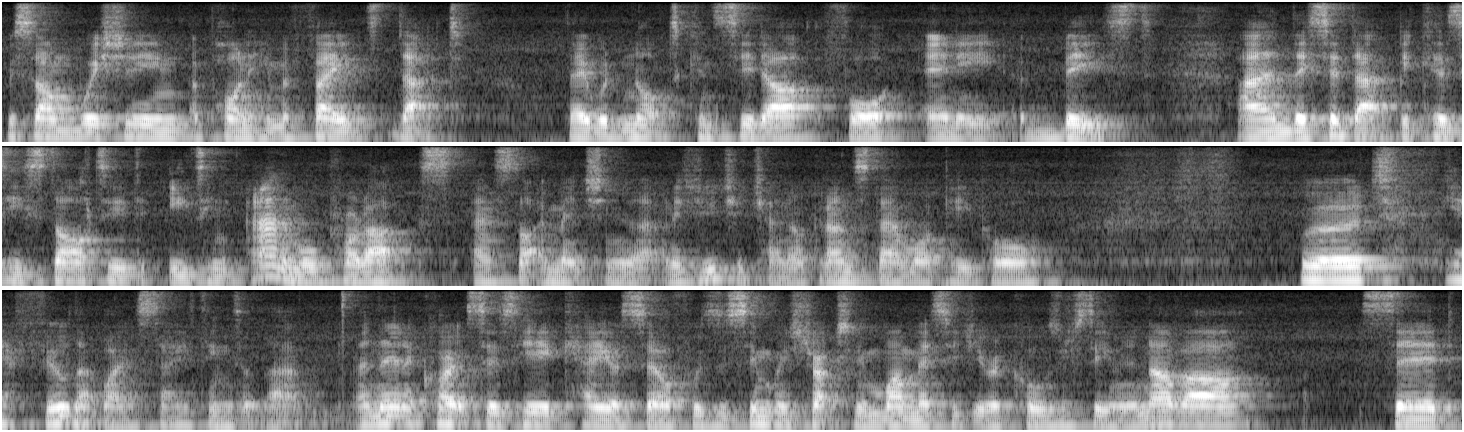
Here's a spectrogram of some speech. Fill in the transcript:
with some wishing upon him a fate that they would not consider for any beast. And they said that because he started eating animal products and started mentioning that on his YouTube channel. I can understand why people would yeah feel that way and say things like that. And then a quote says here, K yourself was a simple instruction in one message he recalls receiving another. Said,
